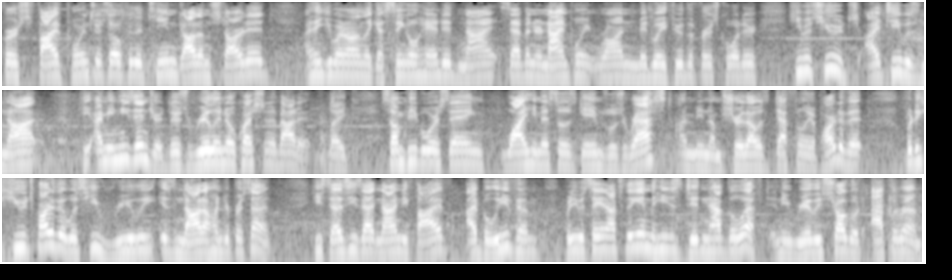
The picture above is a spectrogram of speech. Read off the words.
first five points or so for the team, got him started. I think he went on like a single-handed nine, seven or nine-point run midway through the first quarter. He was huge. It was not. He, I mean, he's injured. There's really no question about it. Like some people were saying why he missed those games was rest. I mean, I'm sure that was definitely a part of it, but a huge part of it was he really is not 100%. He says he's at 95. I believe him, but he was saying after the game that he just didn't have the lift and he really struggled at the rim.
